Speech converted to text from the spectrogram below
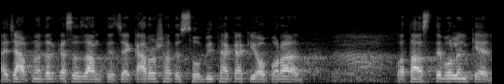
আচ্ছা আপনাদের কাছে জানতে চাই, কারোর সাথে ছবি থাকা কি অপরাধ? কথা আসতে বলেন কেন?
